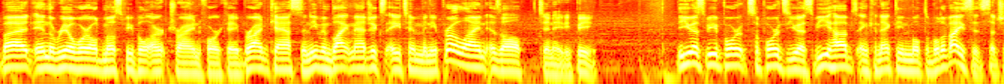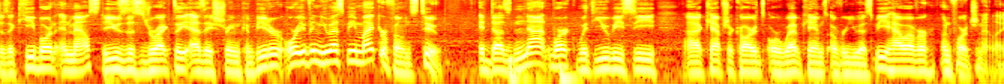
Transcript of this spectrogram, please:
but in the real world, most people aren't trying 4K broadcasts, and even Blackmagic's ATEM Mini Pro line is all 1080p. The USB port supports USB hubs and connecting multiple devices, such as a keyboard and mouse, to use this directly as a stream computer, or even USB microphones too. It does not work with UVC uh, capture cards or webcams over USB, however, unfortunately.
